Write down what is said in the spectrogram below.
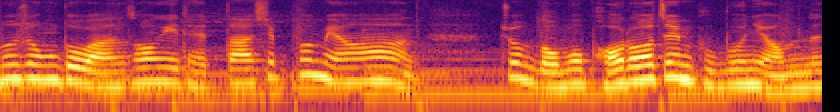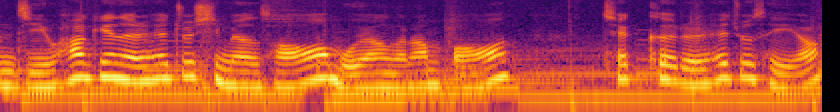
어느 정도 완성이 됐다 싶으면 좀 너무 벌어진 부분이 없는지 확인을 해주시면서 모양을 한번 체크를 해주세요.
